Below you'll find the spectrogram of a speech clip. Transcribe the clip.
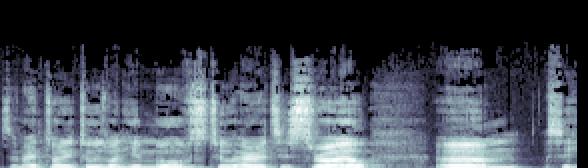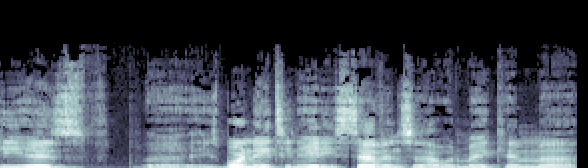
So 1922 is when he moves to Eretz Yisrael. Um, so he is uh, he's born in 1887, so that would make him uh,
